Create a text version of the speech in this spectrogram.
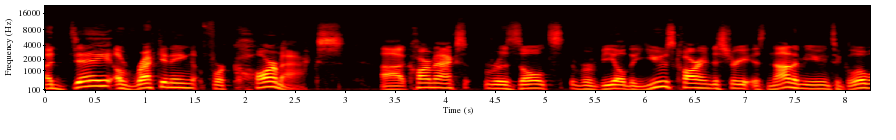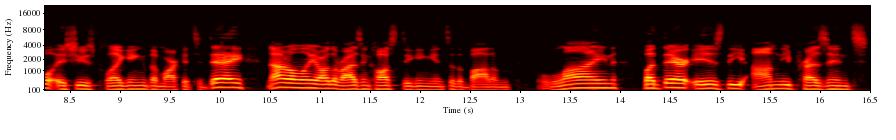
A day of reckoning for CarMax. Uh, CarMax results reveal the used car industry is not immune to global issues plaguing the market today. Not only are the rising costs digging into the bottom line, but there is the omnipresent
